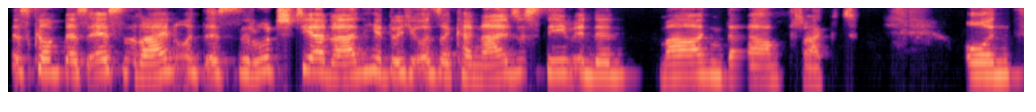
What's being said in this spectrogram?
es kommt das Essen rein und es rutscht ja dann hier durch unser Kanalsystem in den Magen-Darm-Trakt. Und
